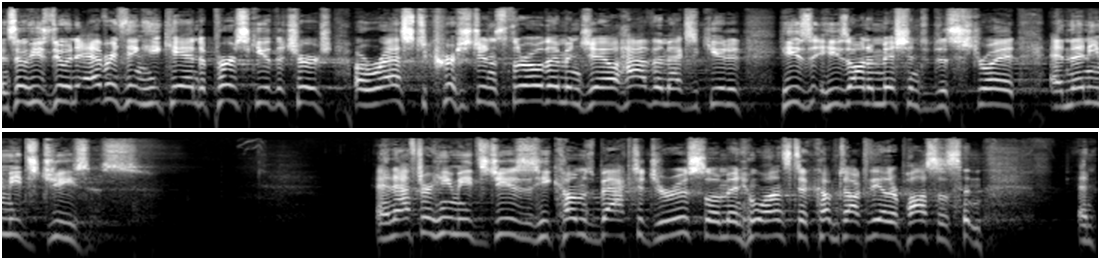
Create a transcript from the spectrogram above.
And so he's doing everything he can to persecute the church, arrest Christians, throw them in jail, have them executed. He's, he's on a mission to destroy it. And then he meets Jesus. And after he meets Jesus, he comes back to Jerusalem and he wants to come talk to the other apostles. And, and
